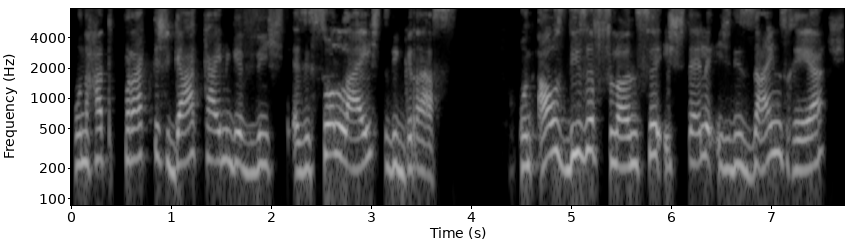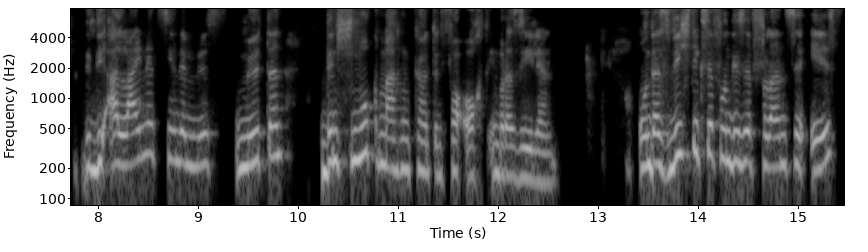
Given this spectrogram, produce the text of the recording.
und hat praktisch gar kein Gewicht. Es ist so leicht wie Gras. Und aus dieser Pflanze ich stelle ich Designs her, die die alleinerziehenden Mütter den Schmuck machen könnten vor Ort in Brasilien. Und das Wichtigste von dieser Pflanze ist,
